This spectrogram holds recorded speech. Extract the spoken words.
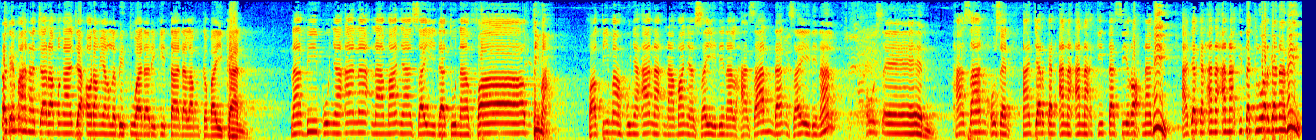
Bagaimana cara mengajak orang yang lebih tua dari kita dalam kebaikan? Nabi punya anak namanya Sayyidatuna Fatimah. Fatimah punya anak namanya Sayyidinal Hasan dan Sayyidinal Husain. Hasan Husain, ajarkan anak-anak kita sirah Nabi ajarkan anak-anak kita keluarga Nabi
